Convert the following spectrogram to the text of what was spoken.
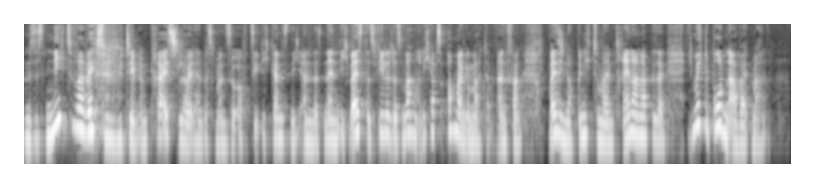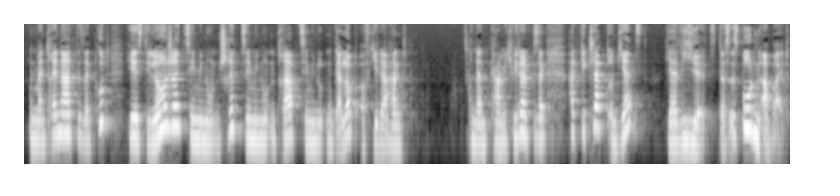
Und es ist nicht zu verwechseln mit dem im Kreis schleudern, das man so oft sieht. Ich kann es nicht anders nennen. Ich weiß, dass viele das machen und ich habe es auch mal gemacht am Anfang. Weiß ich noch, bin ich zu meinem Trainer und habe gesagt, ich möchte Bodenarbeit machen. Und mein Trainer hat gesagt, gut, hier ist die Longe, 10 Minuten Schritt, 10 Minuten Trab, 10 Minuten Galopp auf jeder Hand. Und dann kam ich wieder und habe gesagt, hat geklappt. Und jetzt? Ja, wie jetzt? Das ist Bodenarbeit.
